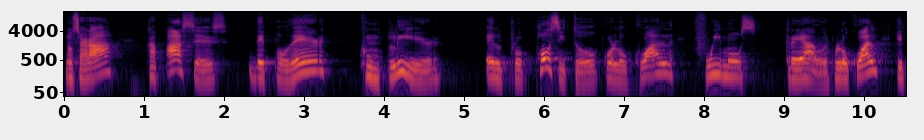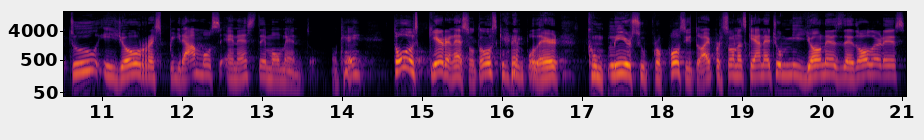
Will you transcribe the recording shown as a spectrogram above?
Nos hará capaces de poder cumplir el propósito por lo cual fuimos creados, por lo cual que tú y yo respiramos en este momento, ¿ok? Todos quieren eso, todos quieren poder cumplir su propósito. Hay personas que han hecho millones de dólares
